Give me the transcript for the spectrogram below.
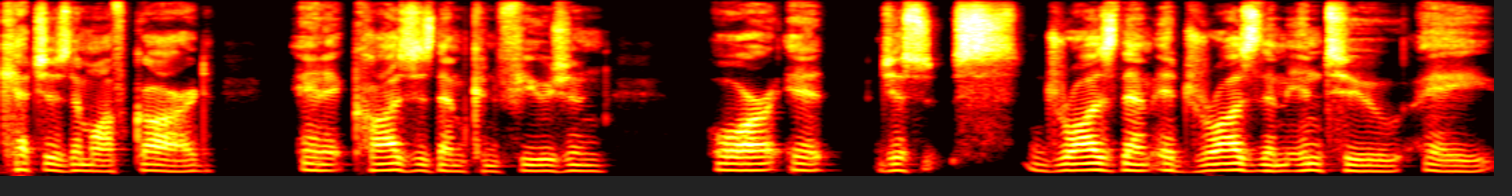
catches them off guard, and it causes them confusion, or it just draws them. It draws them into a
